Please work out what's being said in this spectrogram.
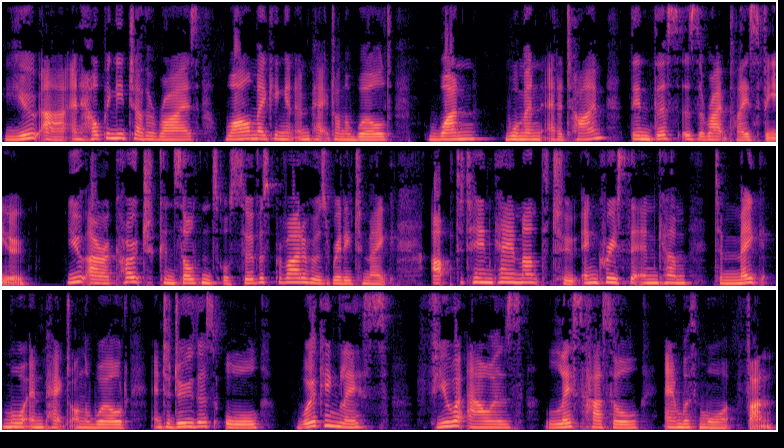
you are and helping each other rise while making an impact on the world, one woman at a time, then this is the right place for you. You are a coach, consultant, or service provider who is ready to make up to 10K a month to increase their income, to make more impact on the world, and to do this all working less, fewer hours, less hustle, and with more fun.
